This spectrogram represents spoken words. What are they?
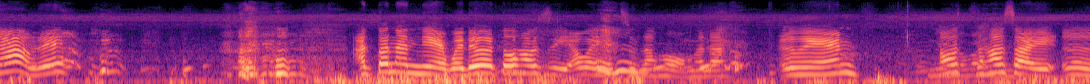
งามเด้อันต้นนั้นแยกไว้เด้อตัวเฮาสิเอาไว้เห็นสุดนักหอมหั้นนะเออแมนเฮาเฮาใส่เออ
